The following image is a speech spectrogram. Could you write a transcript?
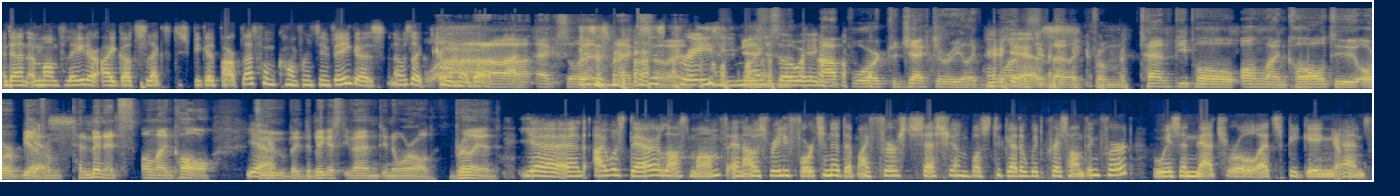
And then a month later, I got selected to speak at Power Platform Conference in Vegas. And I was like, wow, oh my God. Excellent. This is, excellent. This is crazy, mind blowing. Upward trajectory, like one yes. like from 10 people online call to, or yeah, yes. from 10 minutes online call yeah. to like the biggest event in the world. Brilliant. Yeah, and I was there last month, and I was really fortunate that my first session was together with Chris Huntingford, who is a natural at speaking yep. and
